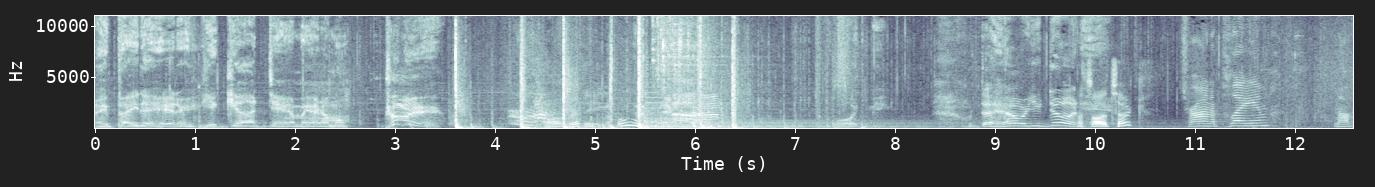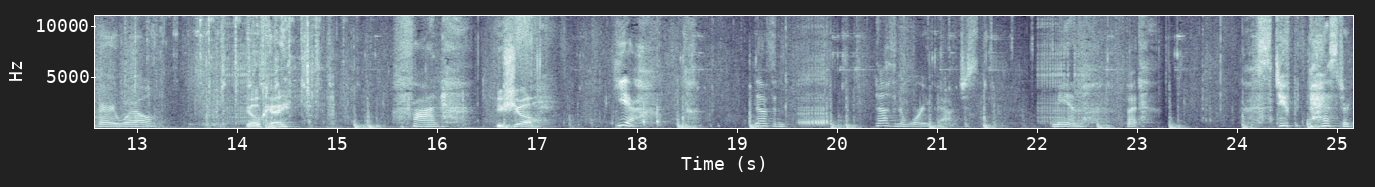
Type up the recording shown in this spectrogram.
Paid. Ain't paid a hitter, you goddamn animal. Come here! Oh, really? Ooh, Next time, avoid me. What the hell are you doing? that's all it took? Trying to play him. Not very well. You okay? Fine. You sure? Yeah. Nothing. Nothing to worry about. Just men. But stupid bastard.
